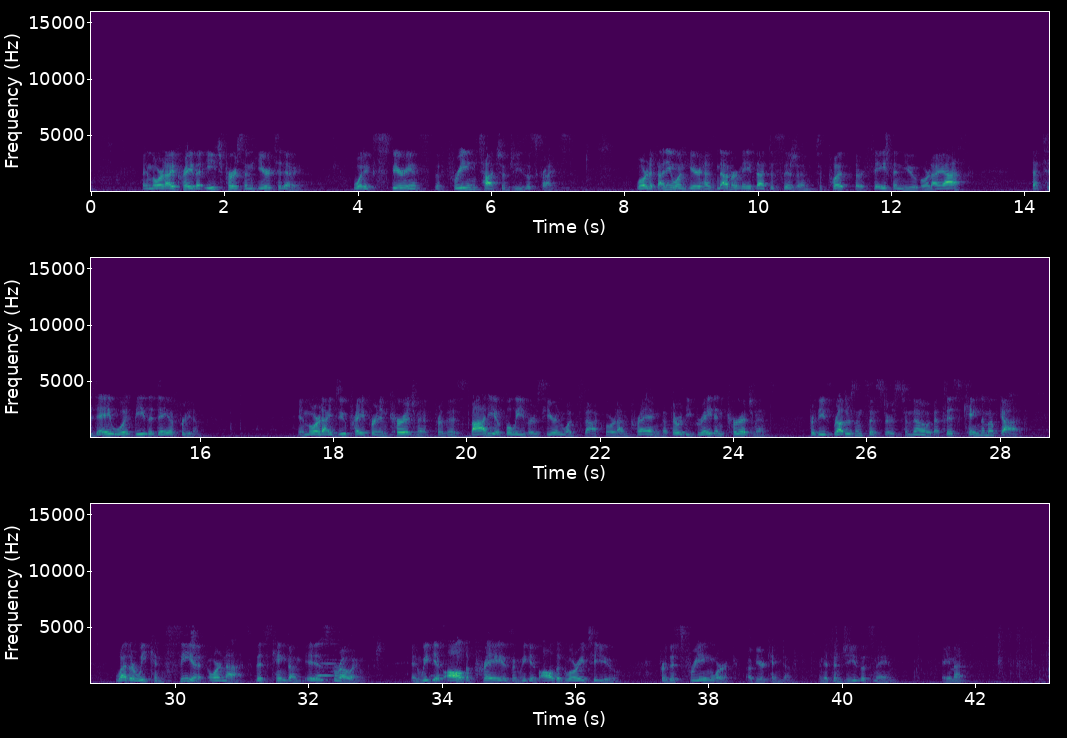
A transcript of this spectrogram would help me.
And Lord, I pray that each person here today would experience the freeing touch of Jesus Christ. Lord, if anyone here has never made that decision to put their faith in you, Lord, I ask that today would be the day of freedom. And Lord, I do pray for encouragement for this body of believers here in Woodstock. Lord, I'm praying that there would be great encouragement for these brothers and sisters to know that this kingdom of God, whether we can see it or not, this kingdom is growing. And we give all the praise and we give all the glory to you for this freeing work of your kingdom. And it's in Jesus' name. Amen.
